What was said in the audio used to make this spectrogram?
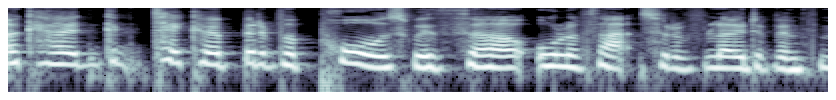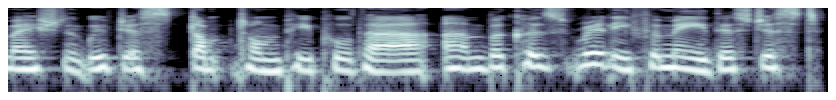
Okay, going to take a bit of a pause with uh, all of that sort of load of information that we've just dumped on people there, um, because really for me, there's just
